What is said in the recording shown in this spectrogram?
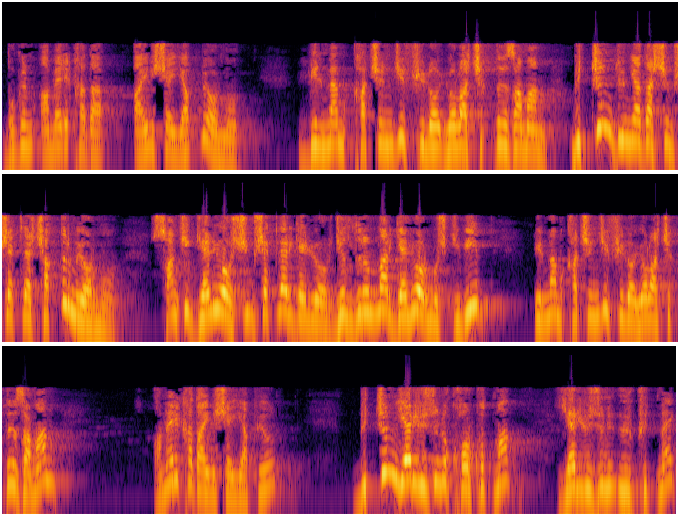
Bugün Amerika'da aynı şey yapmıyor mu? Bilmem kaçıncı filo yola çıktığı zaman bütün dünyada şimşekler çaktırmıyor mu? Sanki geliyor, şimşekler geliyor, yıldırımlar geliyormuş gibi bilmem kaçıncı filo yola çıktığı zaman Amerika'da aynı şey yapıyor. Bütün yeryüzünü korkutmak, yeryüzünü ürkütmek,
